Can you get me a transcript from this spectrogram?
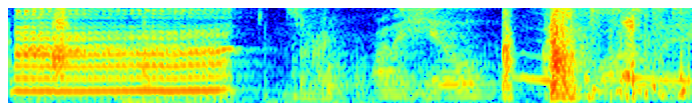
Sorry. On a hill, far away.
